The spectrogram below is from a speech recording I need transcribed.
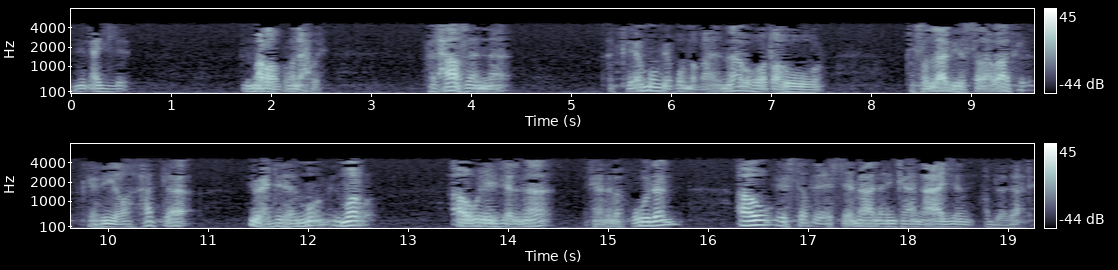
من أجل المرض ونحوه. فالحاصل أن التيمم يقوم مقام الماء وهو طهور. تصلى به الصلوات كثيرة حتى يحدث المر أو يجد الماء كان مفقودا أو يستطيع استعماله إن كان عاجزا قبل ذلك.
